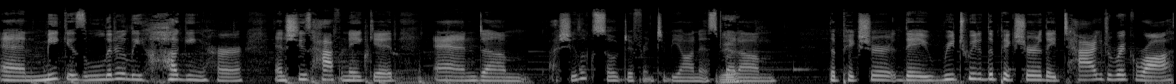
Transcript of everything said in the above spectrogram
and Meek is literally hugging her and she's half naked and um, she looks so different to be honest, Yeah. but um the picture they retweeted the picture, they tagged Rick Ross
